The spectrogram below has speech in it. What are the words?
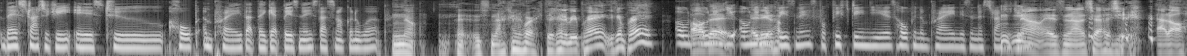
their strategy is to hope and pray that they get business, that's not going to work. no, it's not going to work. They're going to be praying. You can pray. Own, owning you, owning your business for 15 years, hoping and praying isn't a strategy. No, it's not a strategy at all.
